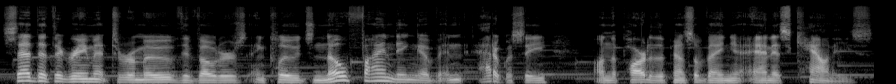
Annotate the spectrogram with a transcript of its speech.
said that the agreement to remove the voters includes no finding of inadequacy on the part of the Pennsylvania and its counties.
